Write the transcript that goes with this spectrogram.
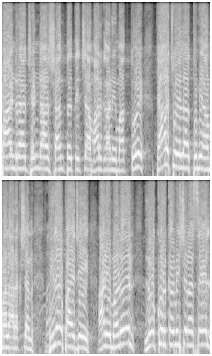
पांढऱ्या झेंडा शांततेच्या मार्गाने मागतोय. त्याच वेळेला तुम्ही आम्हाला आरक्षण दिलं पाहिजे. आणि म्हणून लोकूर कमिशन असेल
